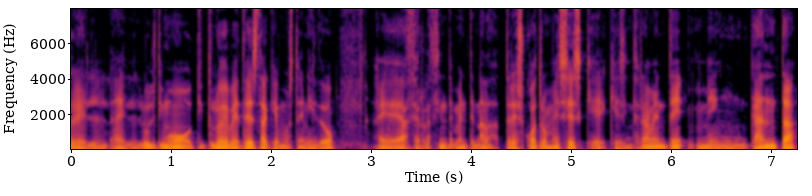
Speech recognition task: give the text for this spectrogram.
el, último título de Bethesda que hemos tenido hace recientemente nada, 3-4 meses, que, sinceramente me encanta,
